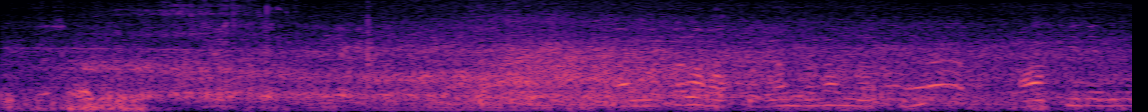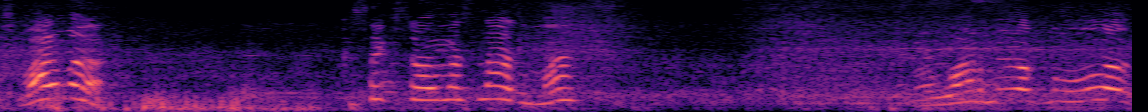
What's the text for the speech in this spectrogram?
Geç abi. Buraya geç, buraya geç. Ben motora basacağım, buradan basacağım. Arkaya da biriş. Var mı? Kısa olması lazım ha. Lan var mı yok mu oğlum?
